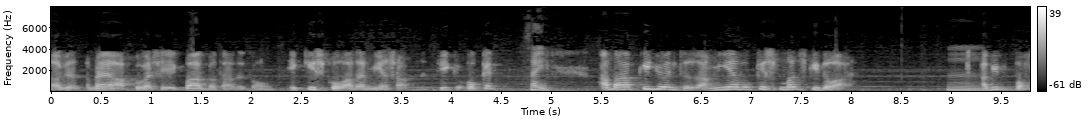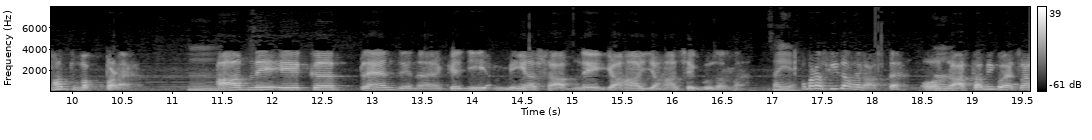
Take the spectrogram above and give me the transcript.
अगर मैं आपको वैसे एक बात बता देता हूँ इक्कीस को आदा मियाँ साहब ने ठीक है ओके? सही। अब आपकी जो इंतजामिया वो किस मर्ज की दुआ है। हम्म। अभी बहुत वक्त पड़ा है। आपने एक प्लान देना है कि जी मियाँ साहब ने यहाँ यहाँ से गुजरना है। सही है। बड़ा सीधा सा रास्ता है। और हाँ। रास्ता भी कोई ऐसा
